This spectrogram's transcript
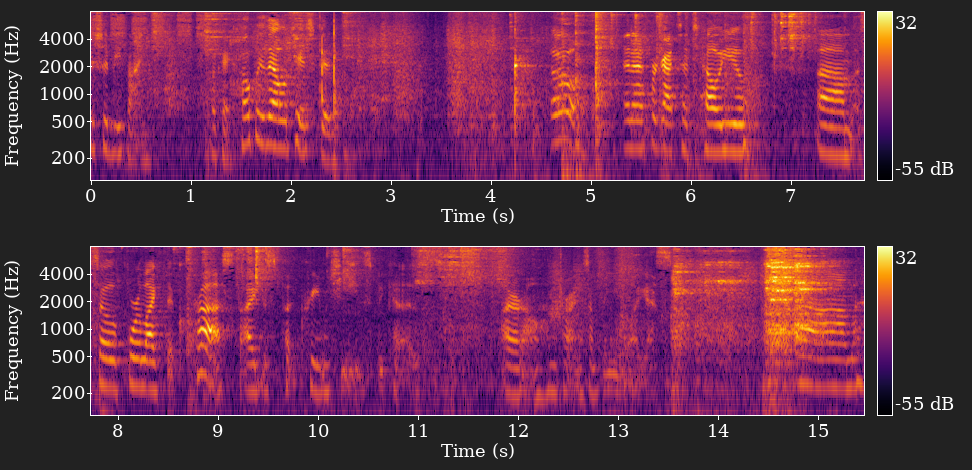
it should be fine. Okay, hopefully that will taste good. Oh, and I forgot to tell you, um, so for like the crust, I just put cream cheese because, I don't know, I'm trying something new, I guess. Um,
